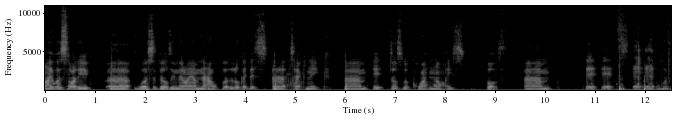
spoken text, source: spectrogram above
I was slightly uh, worse at building than I am now, but look at this uh, technique. Um, it does look quite nice, but um, it, it's, it, it would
